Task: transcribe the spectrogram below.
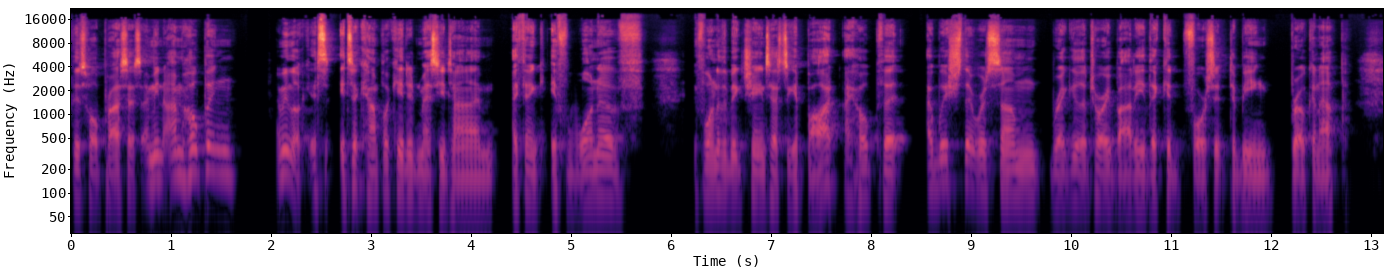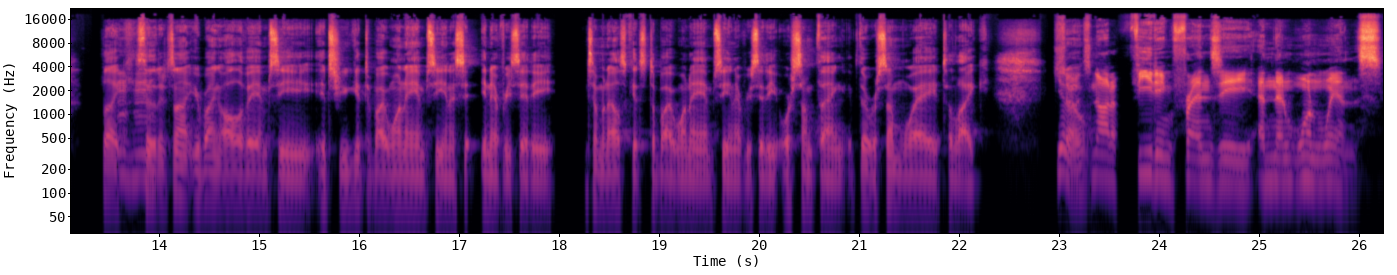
this whole process. I mean, I'm hoping I mean, look, it's it's a complicated, messy time. I think if one of if one of the big chains has to get bought, I hope that I wish there was some regulatory body that could force it to being broken up, like Mhm. so that it's not you're buying all of AMC. It's you get to buy one AMC in a in every city, someone else gets to buy one AMC in every city, or something. If there was some way to like, you so know, it's not a feeding frenzy and then one wins.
